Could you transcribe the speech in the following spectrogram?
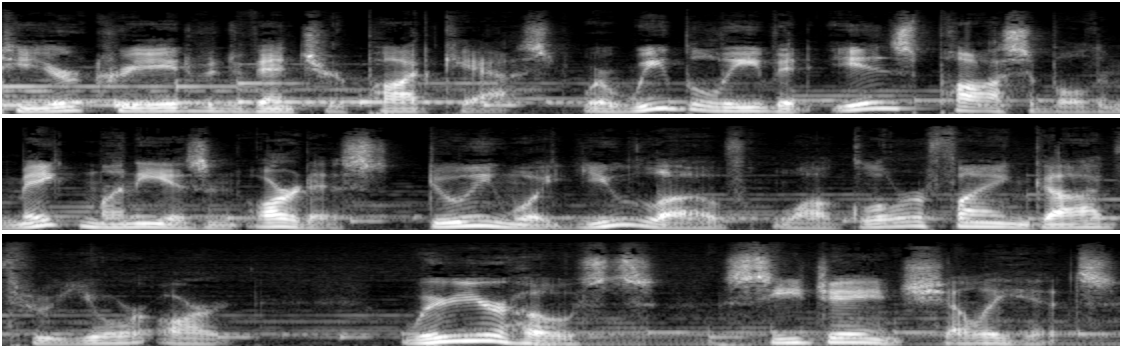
to Your Creative Adventure podcast, where we believe it is possible to make money as an artist doing what you love while glorifying God through your art. We're your hosts, CJ and Shelly Hitz.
